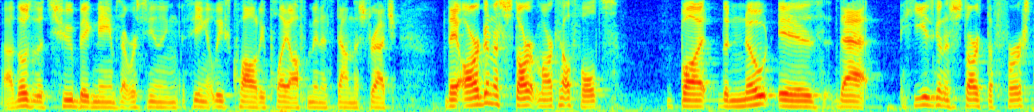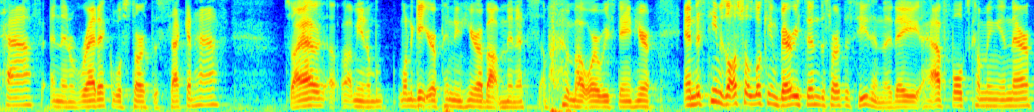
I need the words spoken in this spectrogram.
Uh, those are the two big names that we're seeing seeing at least quality playoff minutes down the stretch. They are going to start Markelle Fultz, but the note is that he's going to start the first half, and then Redick will start the second half. So I, I mean, I want to get your opinion here about minutes, about where we stand here. And this team is also looking very thin to start the season. They- have Fultz coming in there.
